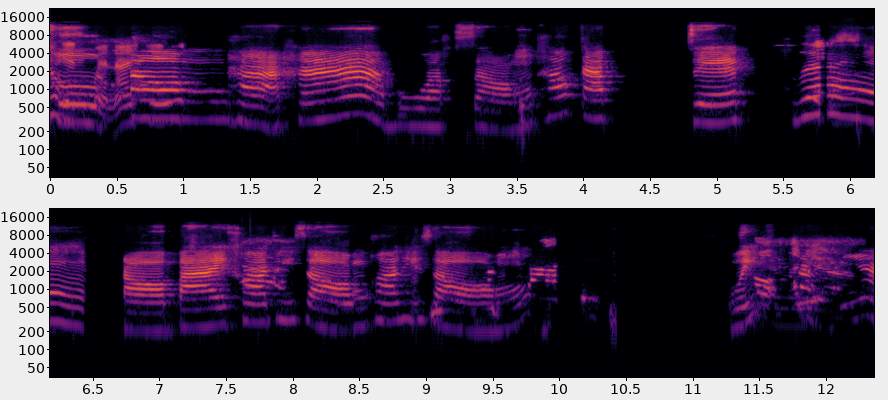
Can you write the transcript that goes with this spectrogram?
ถูกเหมือนไอติมต้องค่ะห้าบวกสองเท่ากับเจ็ดแรกต่อไปข้อที่สองข้อที่สองอุ้ยแบบเนี้ย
